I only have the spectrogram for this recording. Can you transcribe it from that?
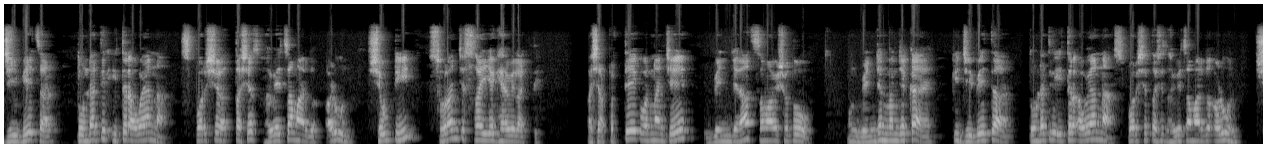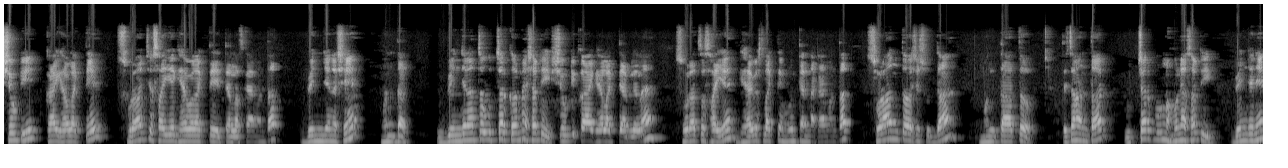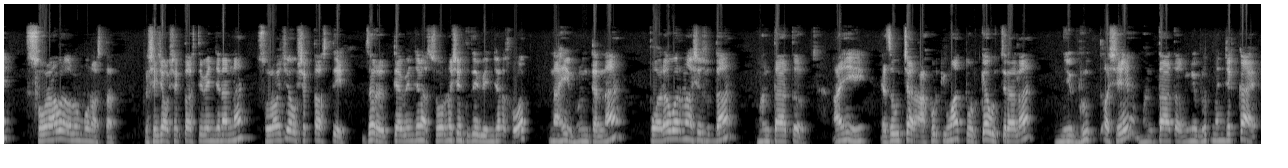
जिभेचा तोंडातील इतर अवयांना स्पर्श तसेच हवेचा मार्ग अडवून शेवटी स्वरांचे सहाय्य घ्यावे लागते. अशा प्रत्येक वर्णांचे व्यंजनात समावेश होतो. मग व्यंजन म्हणजे काय? की जिभेचा तोंडातील इतर अवयांना स्पर्श तसेच हवेचा मार्ग अडवून शेवटी काय घ्यावं लागते? सुरांचे सहाय्य घ्यावे लागते. त्यालाच काय म्हणतात? व्यंजन असे म्हणतात. व्यंजनाचा उच्चार करण्यासाठी शेवटी काय घ्यावं लागते आपल्याला? स्वराचं सहाय्य घ्यावेच लागते म्हणून त्यांना काय म्हणतात? स्वरांत असे सुद्धा म्हणतात. त्याच्यानंतर उच्चार पूर्ण होण्यासाठी व्यंजने स्वरावर अवलंबून असतात. कशाची आवश्यकता असते व्यंजनांना? स्वराची आवश्यकता असते. जर त्या व्यंजनात स्वर नसेल तर ते व्यंजनच होत नाही. म्हणून त्यांना परवर्ण असे सुद्धा म्हणतात. आणि याचा उच्चार आखूड किंवा तोडक्या उच्चाराला निभृत असे म्हणतात. निभृत म्हणजे काय?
